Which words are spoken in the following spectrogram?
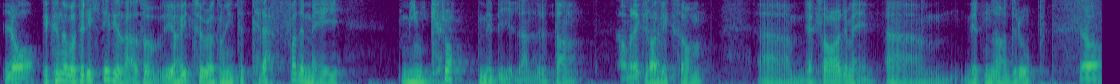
Ja, Det kunde ha gått riktigt illa. Alltså, jag har ju tur att hon inte träffade mig, min kropp med bilen. Utan ja det var liksom, ehm, jag klarade mig um, vid ett nödrop. Ja.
